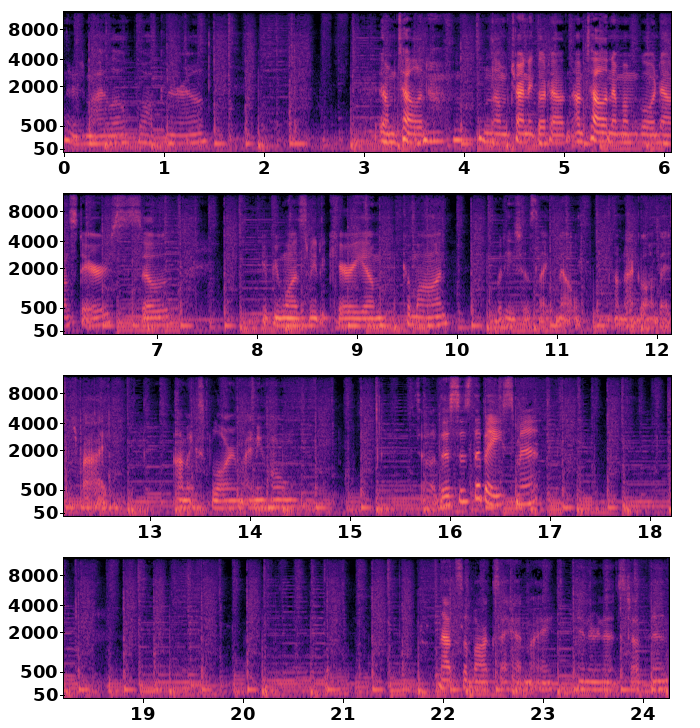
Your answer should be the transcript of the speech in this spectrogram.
There's Milo walking around. I'm telling him I'm trying to go down. I'm telling him I'm going downstairs. So if he wants me to carry him, come on. but he's just like, no, I'm not going bitch. Bye. I'm exploring my new home. So this is the basement. That's the box I had my internet stuff in.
